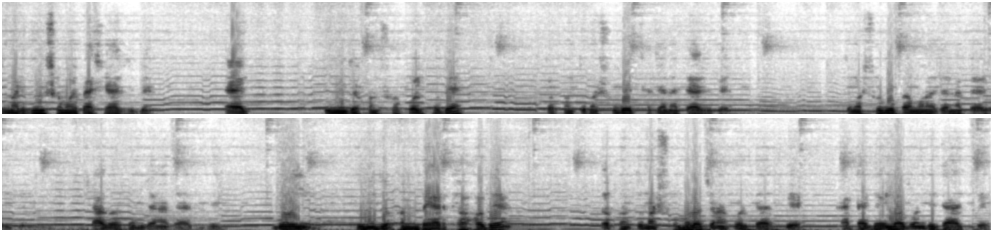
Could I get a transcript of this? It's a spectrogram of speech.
তোমার দুই সময় পাশে আসবে। এক, তুমি যখন সফল হবে, তখন তোমার শুভেচ্ছা জানাতে আসবে। তোমার শুভকামনা জানাতে আসবে। স্বাগতম জানাতে আসবে। দুই, তুমি যখন ব্যর্থ হবে, তখন তোমার সমালোচনা করতে আসবে। কাটা গায়ে লবণ দিতে আসবে।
